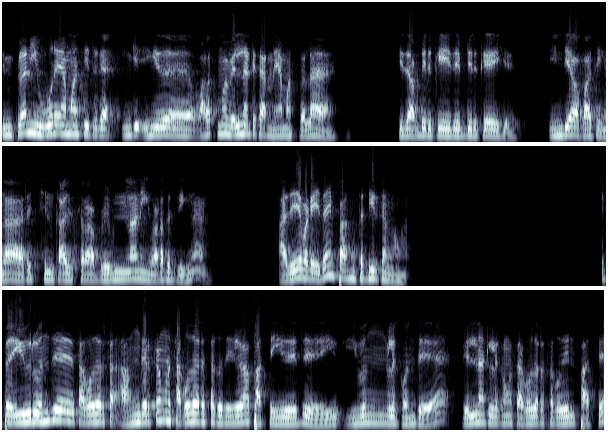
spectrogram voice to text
சிம்பிளாக நீ ஊரை ஏமாற்றிட்டு இருக்க. இங்கே இங்கே வழக்கமாக வெளிநாட்டுக்காரன் ஏமாத்துவல இது அப்படி இருக்கு இது இப்படி இருக்கு. இந்தியாவை பார்த்தீங்களா ரிச் இன் கல்ச்சர் அப்படி இப்படின்லாம் நீங்கள் வளர்த்துட்டீங்களா அதே வடையை தான் இப்போ அங்கே தட்டியிருக்காங்க அவங்க. இப்போ இவர் வந்து சகோதர ச- இருக்கிறவங்க சகோதர சகோதரிகளாக பார்த்த இது இவங்களுக்கு வந்து வெளிநாட்டில் இருக்கிறவங்க சகோதர சகோதரின்னு பார்த்து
